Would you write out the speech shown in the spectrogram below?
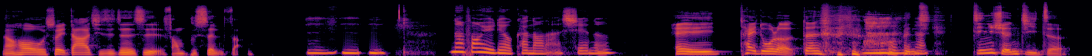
然后所以大家其实真的是防不胜防。嗯嗯嗯，那方宇，你有看到哪些呢？哎、欸，太多了，但是 我们精选几则。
